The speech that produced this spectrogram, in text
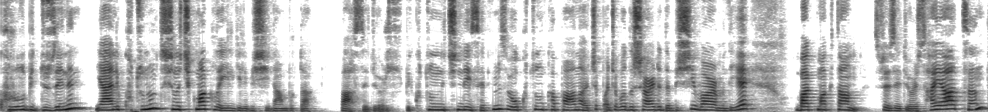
kurulu bir düzenin yani kutunun dışına çıkmakla ilgili bir şeyden burada bahsediyoruz. Bir kutunun içindeyiz hepimiz ve o kutunun kapağını açıp acaba dışarıda da bir şey var mı diye bakmaktan söz ediyoruz. Hayatın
